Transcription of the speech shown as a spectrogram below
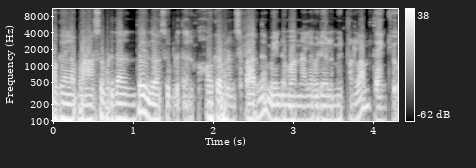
ஓகேங்களா போன வருஷம் இப்படி தான் இருந்து இந்த வருஷம் இப்படி தான் இருக்கும். ஓகே ஃப்ரெண்ட்ஸ் பாருங்கள் மீண்டும் ஒரு நல்ல வீடியோவில் மீட் பண்ணலாம். தேங்க்யூ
